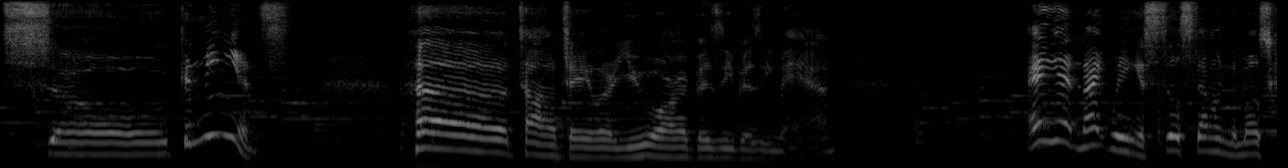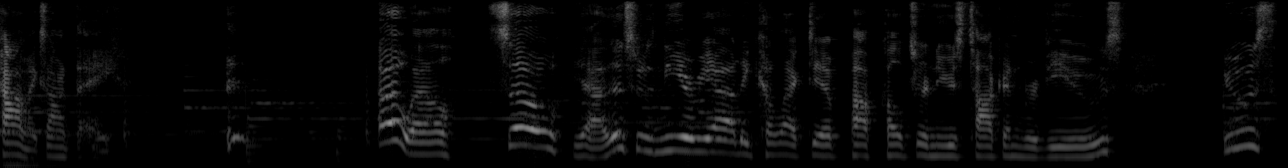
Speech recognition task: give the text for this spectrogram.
So, convenience. Uh, Tom Taylor, you are a busy, busy man. And yet, Nightwing is still selling the most comics, aren't they? oh well. So, yeah, this was Neo Reality Collective Pop Culture News Talk and Reviews. Use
